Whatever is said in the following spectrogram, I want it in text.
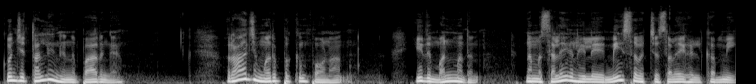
கொஞ்சம் தள்ளி நின்று பாருங்க. ராஜ் மறுபக்கம் போனான். இது மன்மதன். நம்ம சிலைகளிலே மீச வச்ச சிலைகள் கம்மி.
